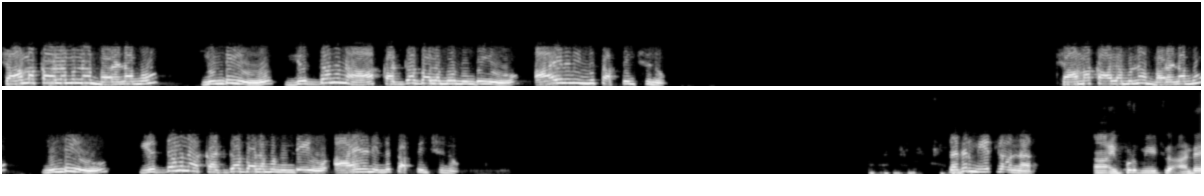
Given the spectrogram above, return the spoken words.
శ్యామకాలమున మరణము నుండి యుద్ధమున ఖడ్గబలము నుండి ఆయన నిన్ను తప్పించును. శ్యామకాలమున మరణము నుండి యుద్ధమున ఖడ్గబలము నుండి ఆయన నిన్ను తప్పించును. బ్రదర్ మీట్లో ఉన్నారు. ఆ, ఇప్పుడు మీట్లో అంటే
